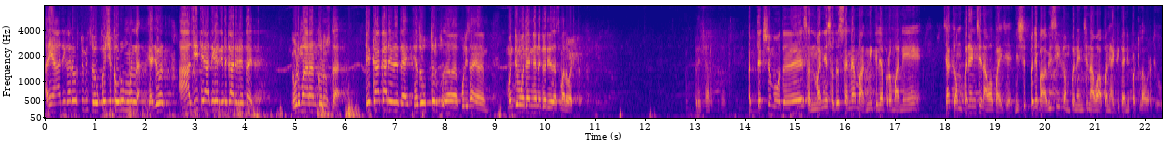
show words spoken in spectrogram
आणि या अधिकाऱ्यावर तुम्ही चौकशी करून म्हणलं ह्याच्यावर आजही ते अधिकारी तिथे कार्यरत आहेत. एवढं मारहाण करून सुद्धा. हे का कार्यरत आहेत? ह्याचं उत्तर पोलीस मंत्री मोदयांनी देणं गरजेचं असं मला वाटतं. अध्यक्ष महोदय सन्मान्य सदस्यांना मागणी केल्याप्रमाणे ज्या कंपन्यांची नावं पाहिजे निश्चितपणे बावीस ही कंपन्यांची नावं आपण या ठिकाणी पटलावर ठेवू.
